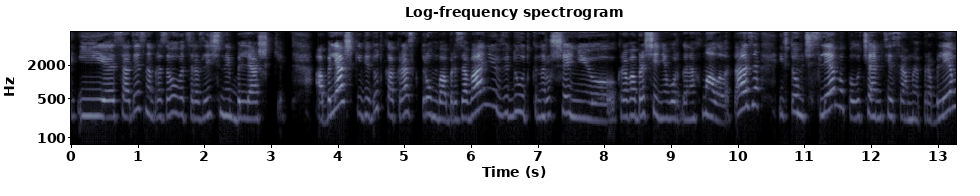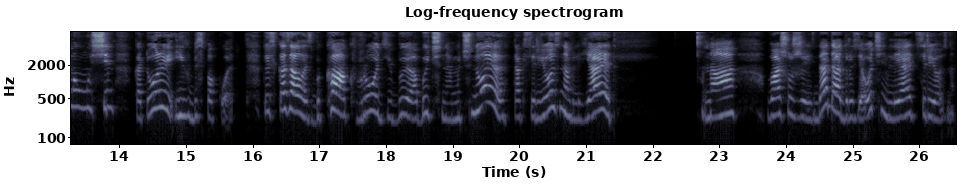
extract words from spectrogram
и, соответственно, образовываться различные бляшки. А бляшки ведут как раз к тромбообразованию, ведут к нарушению кровообращения в органах малого таза, и в том числе мы получаем те самые проблемы у мужчин, которые их беспокоят. То есть, казалось бы, как вроде бы обычное мучное так серьезно влияет на вашу жизнь. Да-да, друзья, очень влияет серьезно.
